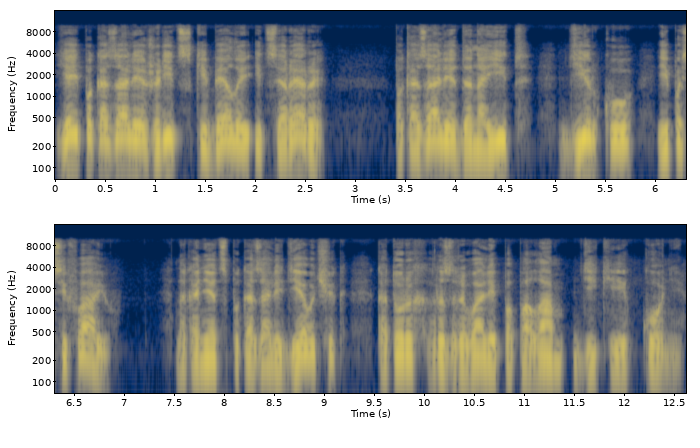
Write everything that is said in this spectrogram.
Ей показали жриц Кибелы и Цереры, показали Данаид, Дирку и Пасифаю. Наконец показали девочек, которых разрывали пополам дикие кони.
